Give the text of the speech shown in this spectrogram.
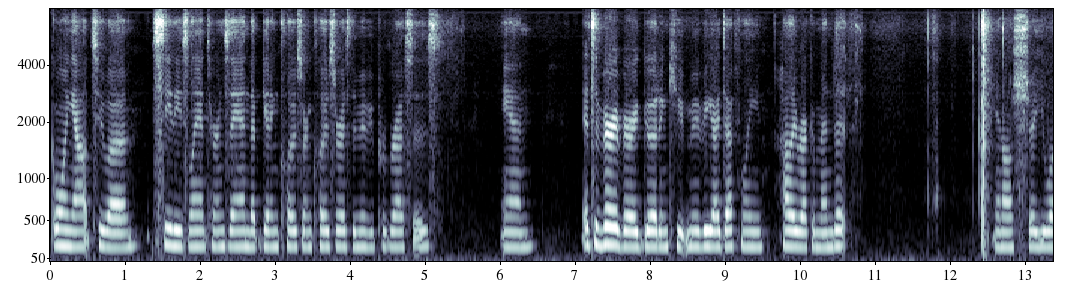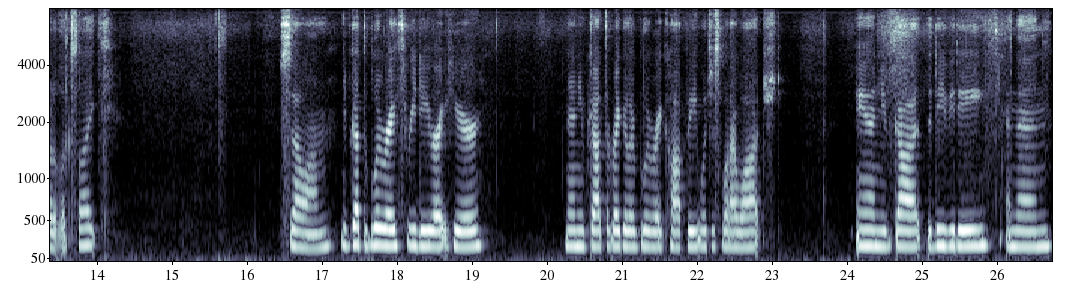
going out to uh, see these lanterns, they end up getting closer and closer as the movie progresses. And it's a very, very good and cute movie. I definitely highly recommend it. And I'll show you what it looks like. So, um, you've got the Blu-ray 3D right here. And then you've got the regular Blu-ray copy, which is what I watched. And you've got the DVD, and then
